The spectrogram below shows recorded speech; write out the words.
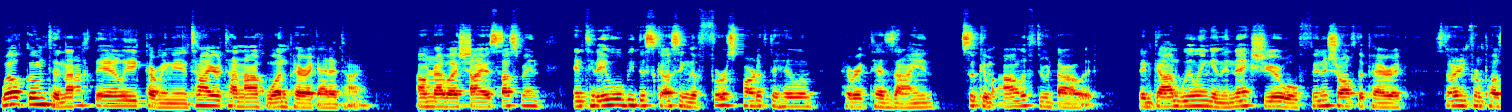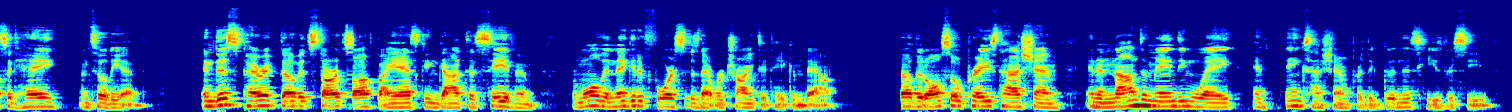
Welcome to Tanakh Daily, covering the entire Tanakh one parak at a time. I'm Rabbi Shaya Sussman, and today we'll be discussing the first part of Tehillim, Parak Tezayin, Sukkim Aleph through Dalid. Then, God willing, in the next year we'll finish off the parak, starting from Pasuk Hey until the end. In this parak, David starts off by asking God to save him from all the negative forces that were trying to take him down. David also praised Hashem in a non demanding way and thanks Hashem for the goodness he's received.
